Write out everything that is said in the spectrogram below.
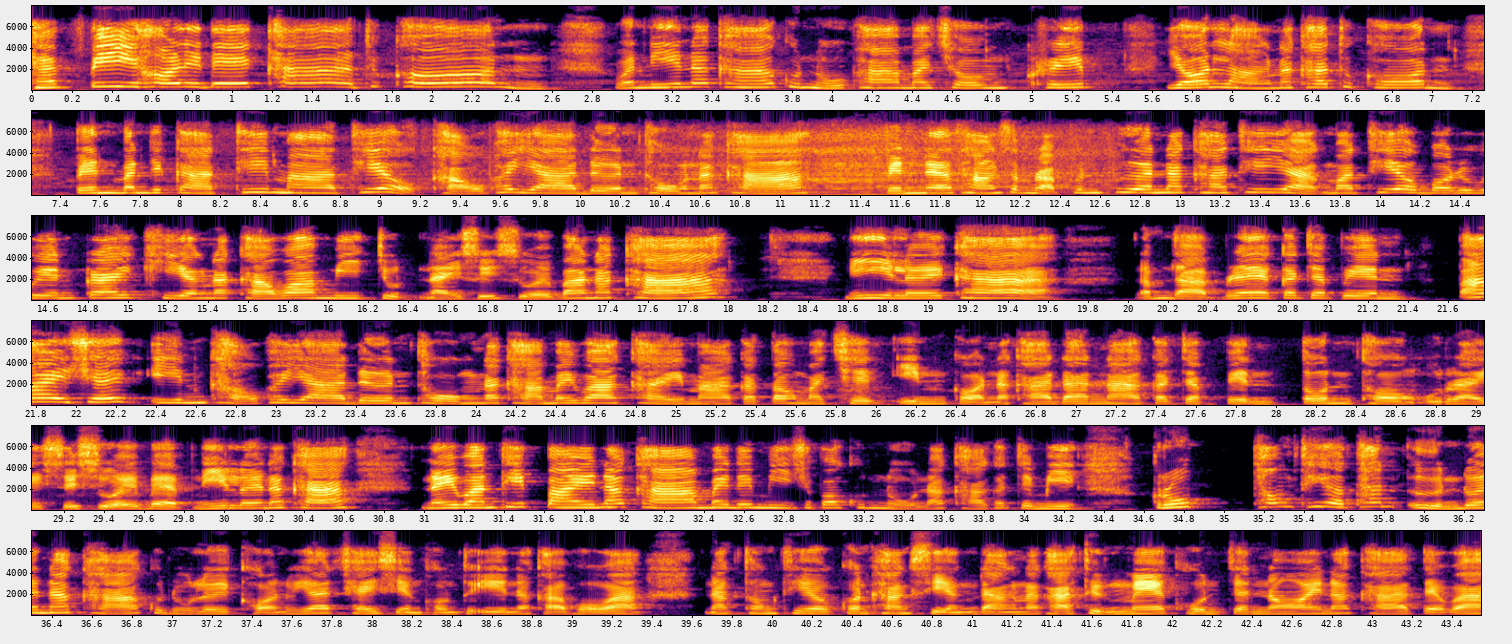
แฮปปี้ฮอลิเดย์ค่ะทุกคน วันนี้นะคะคุณหนูพามาชมคลิป ย้อนหลังนะคะทุกคนเป็นบรรยากาศที่มาเที่ยวเขาพญาเดินธงนะคะ เป็นแนวทางสำหรับเพื่อนๆนะคะ ที่อยากมาเที่ยวบริเวณใกล้เคียงนะคะ ว่ามีจุดไหนสวยๆบ้างนะคะ นี่เลยค่ะลำดับแรกก็จะเป็น ป้ายเช็คอินเขาพญาเดินธงนะคะ ไม่ว่าใครมาก็ต้องมาเช็คอินก่อนนะคะ ด้านหน้าก็จะเป็นต้นทองอุไรสวยๆแบบนี้เลยนะคะ ในวันที่ไปนะคะไม่ได้มีเฉพาะคุณหนูนะคะ ก็จะมีกรุ๊ปท่องเที่ยวท่านอื่นด้วยนะคะ คุณหนูเลยขออนุญาตใช้เสียงของตัวเองนะคะ เพราะว่านักท่องเที่ยวค่อนข้างเสียงดังนะคะ ถึงแม้คนจะน้อยนะคะ แต่ว่า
